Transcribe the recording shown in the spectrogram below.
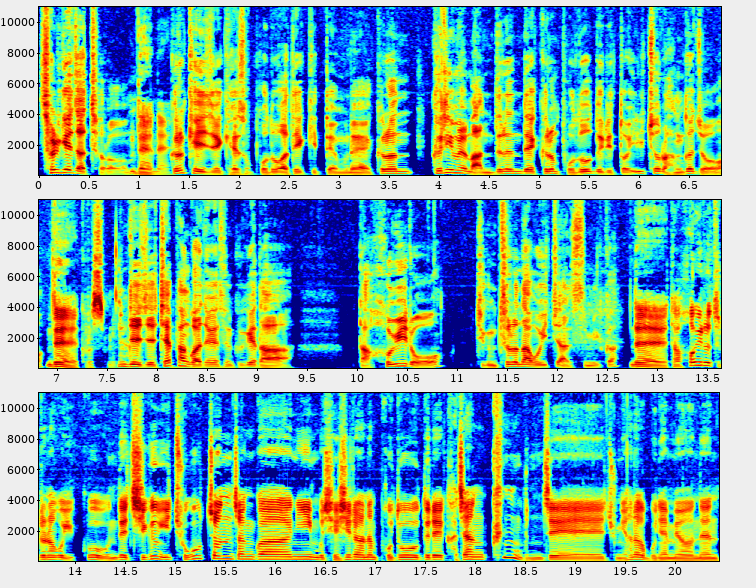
설계자처럼 네네. 그렇게 이제 계속 보도가 됐기 때문에 그런 그림을 만드는데 그런 보도들이 또 일조를 한 거죠. 네 그렇습니다. 근데 이제 재판 과정에서는 그게 다, 다 허위로 지금 드러나고 있지 않습니까? 네, 다 허위로 드러나고 있고, 근데 지금 이 조국 전 장관이 뭐 제시를 하는 보도들의 가장 큰 문제 중에 하나가 뭐냐면은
